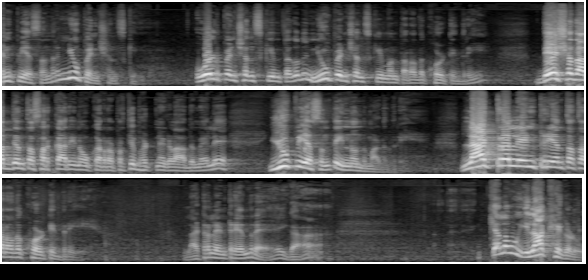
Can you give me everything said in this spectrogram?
N P S ಅಂದರೆ new pension scheme old pension scheme ತೆಗೆದು ನ್ಯೂ ಪೆನ್ಷನ್ ಸ್ಕೀಮ್ ಅಂತ ಅದಕ್ಕೆ ಹೊರಟಿದ್ರಿ. ದೇಶದಾದ್ಯಂತ ಸರ್ಕಾರಿ ನೌಕರರ ಪ್ರತಿಭಟನೆಗಳಾದ ಮೇಲೆ ಯು ಪಿ ಎಸ್ ಅಂತ ಇನ್ನೊಂದು ಮಾಡಿದ್ರಿ. ಲ್ಯಾಟ್ರಲ್ ಎಂಟ್ರಿ ಅಂತ ತರೋದಕ್ಕೆ ಹೊರಟಿದ್ರಿ. ಲ್ಯಾಟ್ರಲ್ ಎಂಟ್ರಿ ಅಂದರೆ ಈಗ ಕೆಲವು ಇಲಾಖೆಗಳು,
